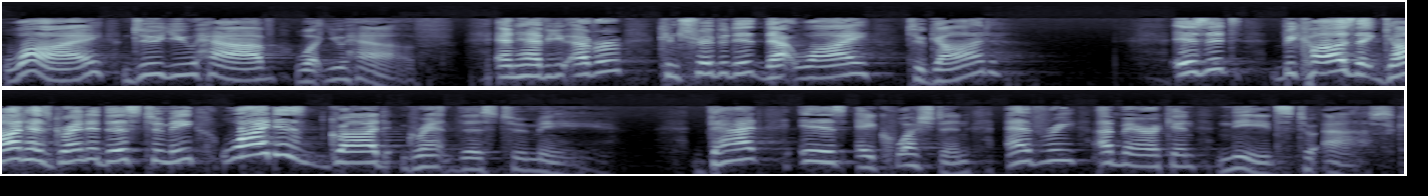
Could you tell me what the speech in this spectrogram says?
why do you have what you have? And have you ever contributed that why to God? Is it because that God has granted this to me? Why does God grant this to me? That is a question every American needs to ask.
